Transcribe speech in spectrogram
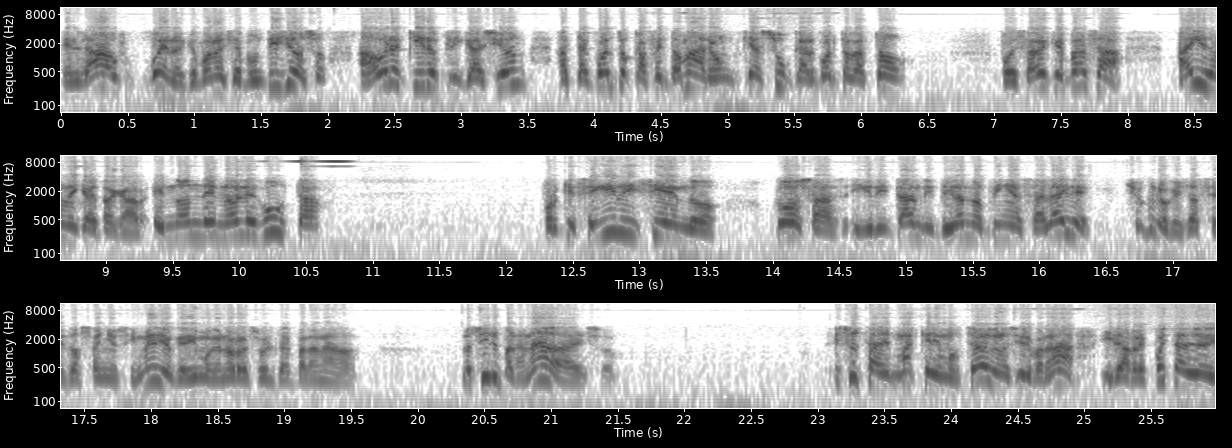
en la AUF, bueno, hay que ponerse puntilloso, ahora quiero explicación hasta cuántos café tomaron, qué azúcar, cuánto gastó, pues ¿sabés qué pasa? Ahí es donde hay que atacar, en donde no les gusta, Porque seguir diciendo cosas y gritando y tirando piñas al aire, yo creo que ya hace dos años y medio que vimos que no resulta para nada. No sirve para nada eso. Eso está más que demostrado que no sirve para nada. Y la respuesta de hoy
